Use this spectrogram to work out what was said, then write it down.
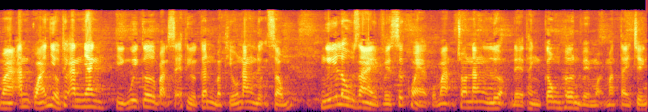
và ăn quá nhiều thức ăn nhanh, thì nguy cơ bạn sẽ thừa cân và thiếu năng lượng sống. Nghĩ lâu dài về sức khỏe của bạn cho năng lượng để thành công hơn về mọi mặt tài chính.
